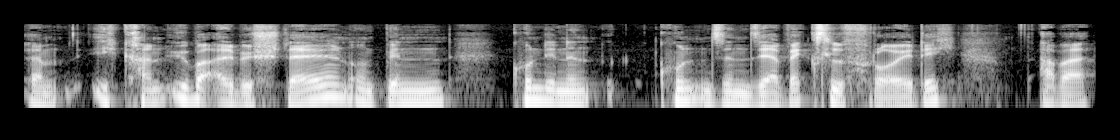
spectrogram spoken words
Ähm, ich kann überall bestellen und bin Kundinnen, Kunden sind sehr wechselfreudig, aber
